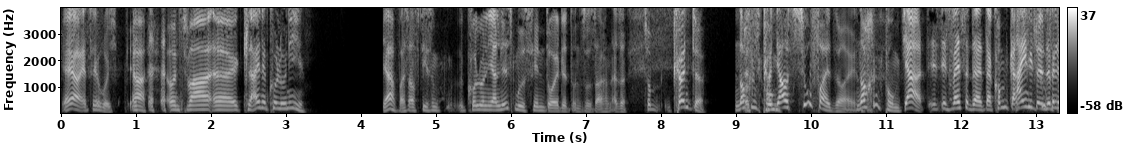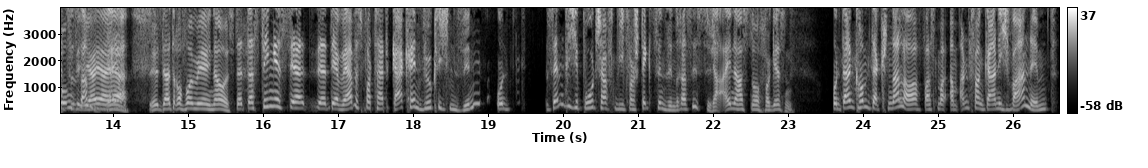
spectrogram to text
Ja, ja, erzähl ruhig. ja, und zwar äh, kleine Kolonie. Ja, was auf diesen Kolonialismus hindeutet und so Sachen. Also Zum, könnte. noch ein Es kann Punkt. ja auch Zufall sein. Noch ein Punkt, ja. Ich- Weißt du, da, da kommen ganz viele Einzelne Zufälle Punkte, zusammen. ja, ja, ja. ja. Darauf wollen wir ja hinaus. Da- Das Ding ist, der, der, der Werbespot hat gar keinen wirklichen Sinn und sämtliche Botschaften, die versteckt sind, sind rassistisch. Ja, eine hast du noch vergessen. Und dann kommt der Knaller, was man am Anfang gar nicht wahrnimmt.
